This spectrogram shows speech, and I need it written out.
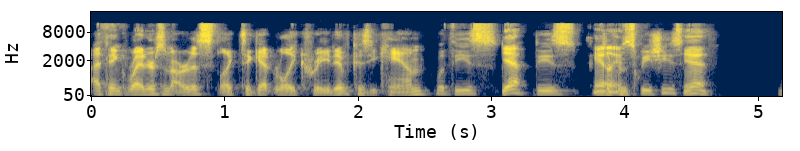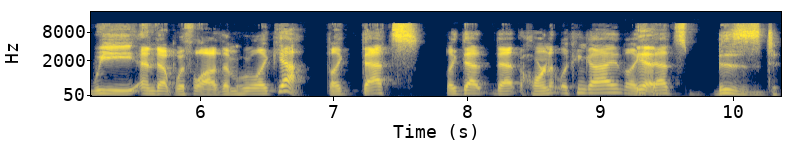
I think writers and artists like to get really creative because you can with these Yeah. these Aliens. different species. Yeah. We end up with a lot of them who are like, yeah, like that's like that that hornet looking guy, like Yeah. that's Bzzd.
